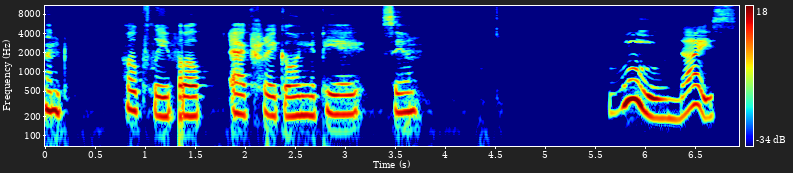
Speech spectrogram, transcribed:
And hopefully, well, actually going to PA soon. Ooh, nice.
